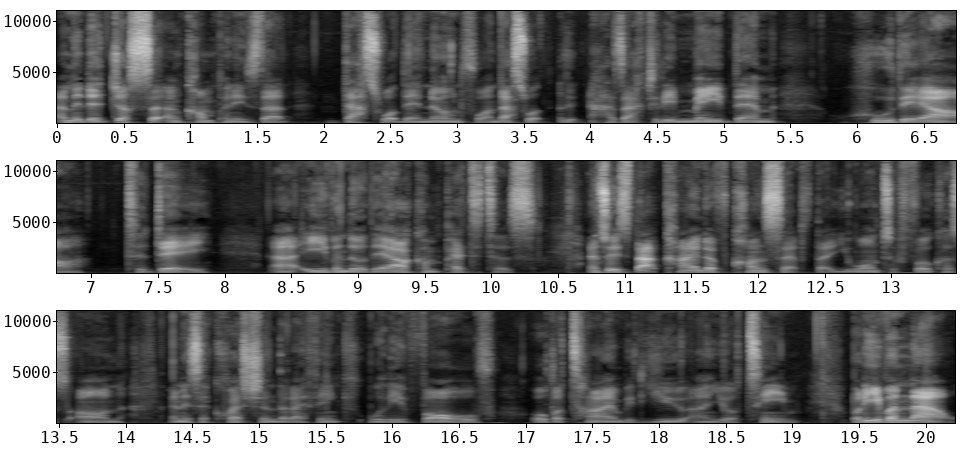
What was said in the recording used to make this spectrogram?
I mean, there are just certain companies that that's what they're known for, and that's what has actually made them who they are today, uh, even though they are competitors. And so it's that kind of concept that you want to focus on, and it's a question that I think will evolve over time with you and your team. But even now,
